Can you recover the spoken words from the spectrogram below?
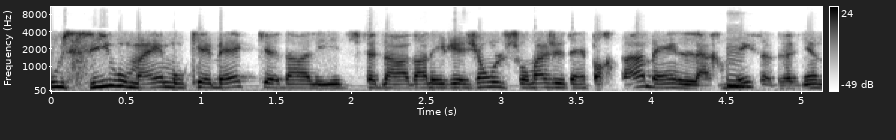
aussi, ou même au Québec, dans les dans, dans les régions où le chômage est important, ben l'armée, mm. ça devient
